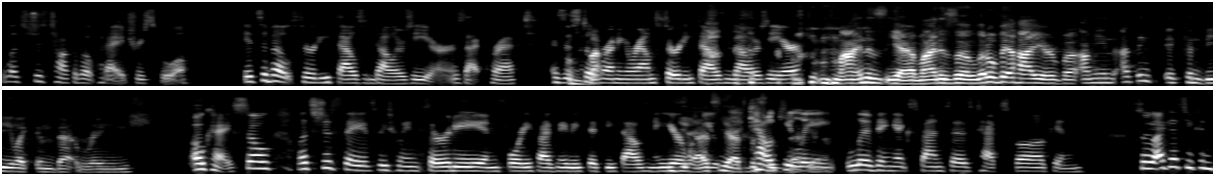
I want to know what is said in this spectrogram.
let's just talk about podiatry school. It's about thirty thousand dollars a year. Is that correct? Is it still running around thirty thousand dollars a year? mine is yeah, mine is a little bit higher, but I mean, I think it can be like in that range. Okay, so let's just say it's between thirty and forty-five, maybe fifty thousand a year yeah, when you yeah, calculate that, yeah. living expenses, textbook, and so I guess you can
